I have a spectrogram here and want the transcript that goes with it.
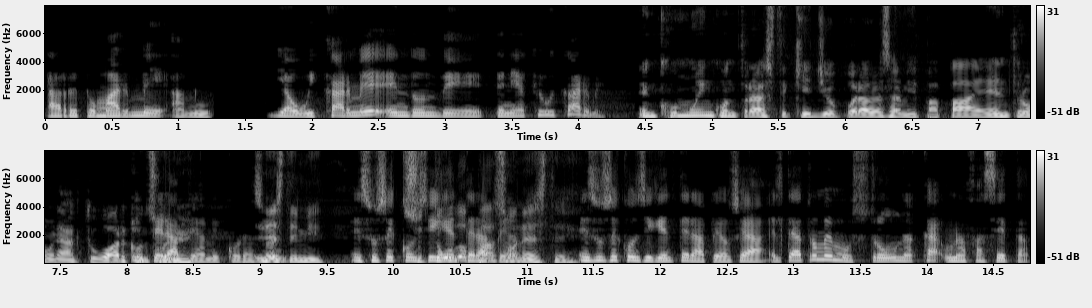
a retomarme a mí y a ubicarme en donde tenía que ubicarme. ¿En cómo encontraste que yo pueda abrazar a mi papá entro en actuar con En su terapia, ener- mi corazón. En este mi. Eso se So, consigue en todo terapia. pasó en este. Eso se consigue en terapia. O sea, el teatro me mostró una, una faceta.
